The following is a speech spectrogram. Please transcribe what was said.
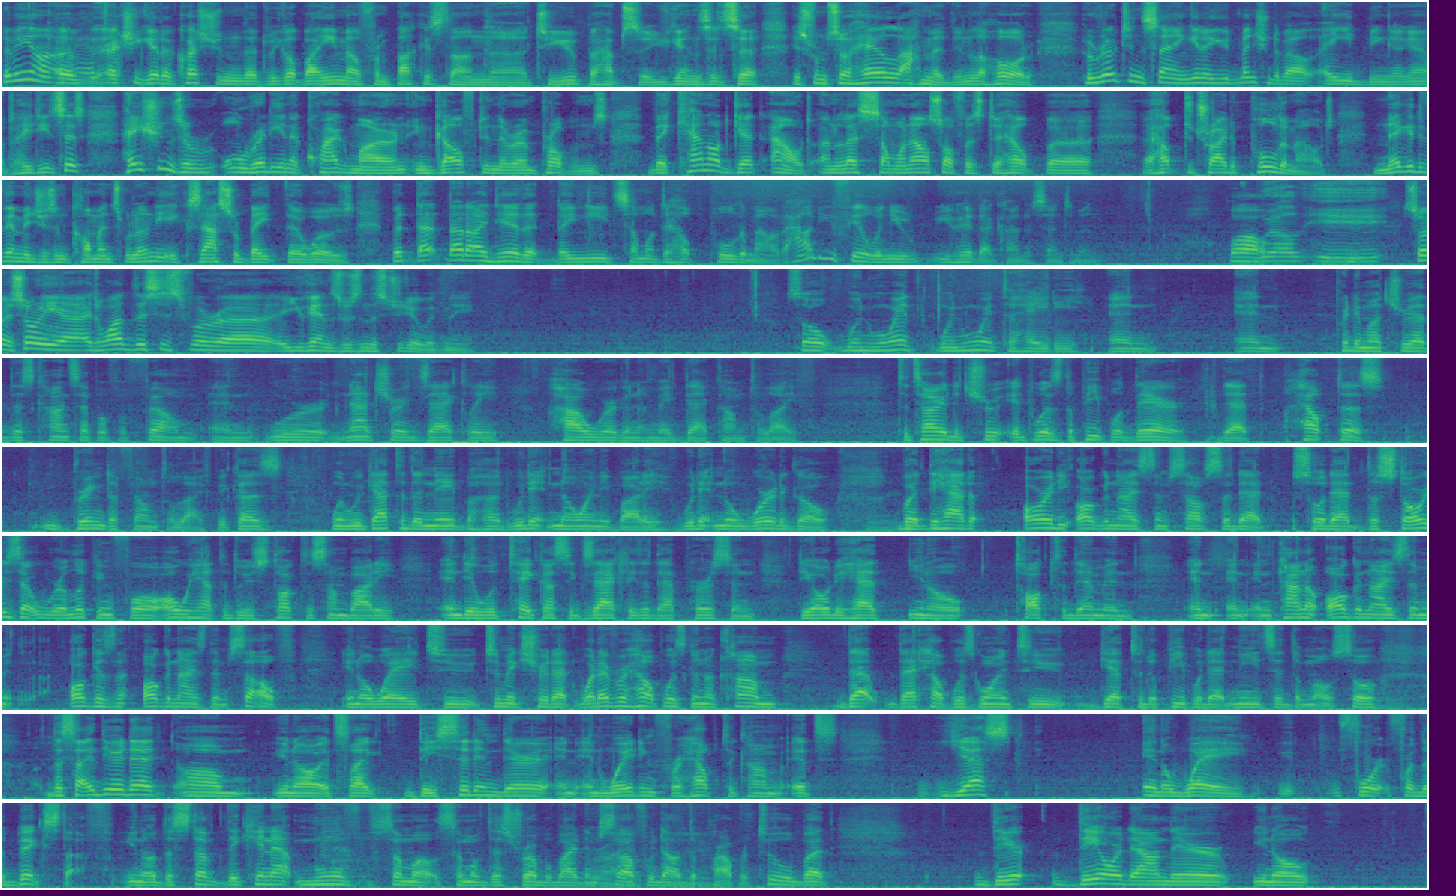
Let me uh, uh, actually get a question that we got by email from Pakistan uh, to you, perhaps, uh, Huguens. It's, uh, it's from Sohail Ahmed in Lahore, who wrote in saying, you know, you'd mentioned about aid being going out to Haiti. It says Haitians are already in a quagmire and engulfed in their own problems. They cannot get out unless someone else offers to help, uh, help to try to pull them out. Negative images and comments will only exacerbate their woes. But that, that idea that they need someone to help pull them out, how do you feel when you, you hear that kind of sentiment? Well, well uh, sorry, sorry, uh, Edouard. This is for uh, Huguens, who's in the studio with me. So when we went when we went to Haiti and and pretty much we had this concept of a film and we were not sure exactly how we we're gonna make that come to life. To tell you the truth, it was the people there that helped us bring the film to life because when we got to the neighborhood, we didn't know anybody, we didn't know where to go, mm. but they had already organized themselves so that so that the stories that we're looking for, all we have to do is talk to somebody, and they will take us exactly to that person. They already had you know talked to them and and and, and kind of organize them organize, organize themselves in a way to to make sure that whatever help was going to come that that help was going to get to the people that needs it the most so mm-hmm. this idea that um, you know it's like they sit in there and, and waiting for help to come it's yes in a way for for the big stuff you know the stuff they cannot move some of some of this rubble by themselves right, without the proper tool but they're they are down there you know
